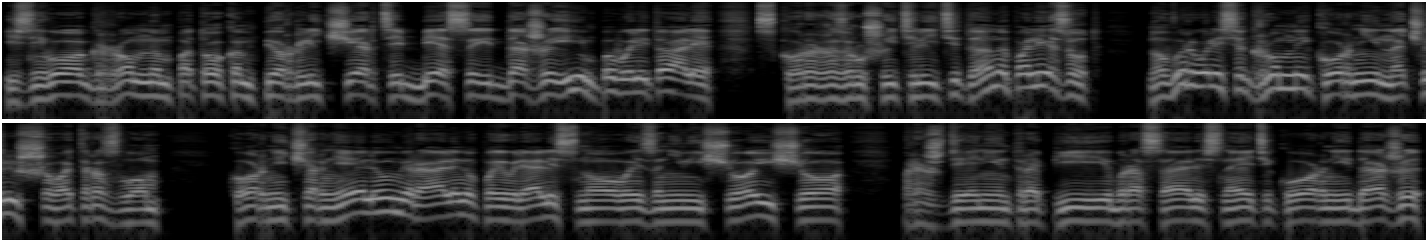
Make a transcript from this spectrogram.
Из него огромным потоком перли черти, бесы, и даже им повылетали. Скоро разрушители и титаны полезут. Но вырвались огромные корни и начали сшивать разлом. Корни чернели, умирали, но появлялись новые, за ними еще и еще. Порождение энтропии бросались на эти корни, и даже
